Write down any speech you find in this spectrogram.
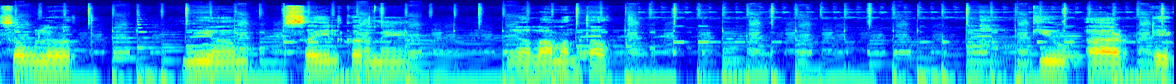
सवलत नियम सैल करणे याला म्हणतात. Give and take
